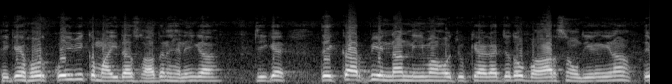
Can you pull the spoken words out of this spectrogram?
ਠੀਕ ਹੈ, ਹੋਰ ਕੋਈ ਵੀ ਕਮਾਈ ਦਾ ਸਾਧਨ ਹੈ ਨਹੀਂਗਾ ਠੀਕ ਹੈ, ਤੇ ਘਰ ਵੀ ਇੰਨਾ ਨੀਵਾ ਹੋ ਚੁੱਕਿਆ ਹੈਗਾ, ਜਦੋਂ ਬਾਰਿਸ਼ ਆਉਂਦੀ ਹੈਗੀ ਨਾ, ਤੇ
